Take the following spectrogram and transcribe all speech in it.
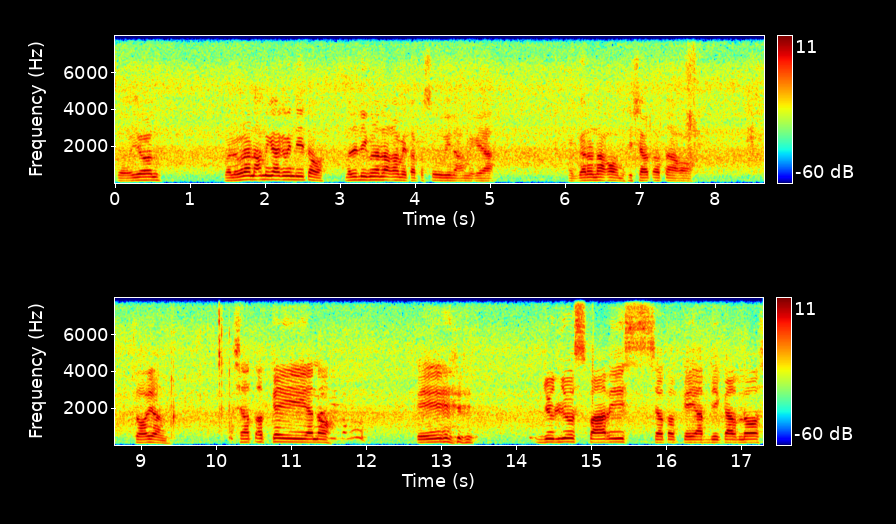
So, yun. Bale, wala na kami gagawin dito. Maliligo na lang kami, tapos uwi na kami. Kaya, magkaroon na ako, mag-shoutout na ako. So, ayan. Shoutout kay, ano, kay Julius Paris. Shoutout kay RD Carlos.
